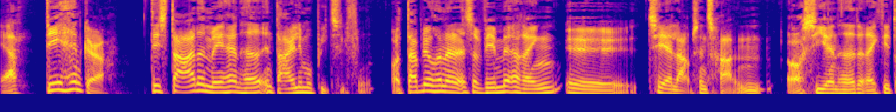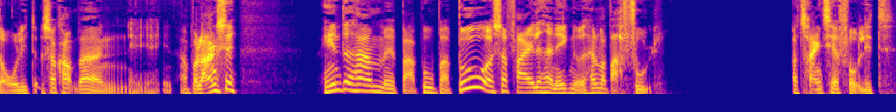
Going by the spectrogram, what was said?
Ja. det han gør, det startede med, at han havde en dejlig mobiltelefon. Og der blev han altså ved med at ringe øh, til alarmcentralen og sige, at han havde det rigtig dårligt. Og så kom der en, øh, en ambulance, hentede ham, øh, babu, babu, og så fejlede han ikke noget. Han var bare fuld. Og trængte til at få lidt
